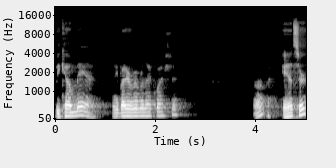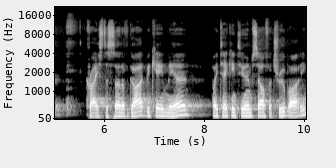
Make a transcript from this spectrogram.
become man? Anybody remember that question? Huh? Answer Christ, the Son of God, became man by taking to himself a true body,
